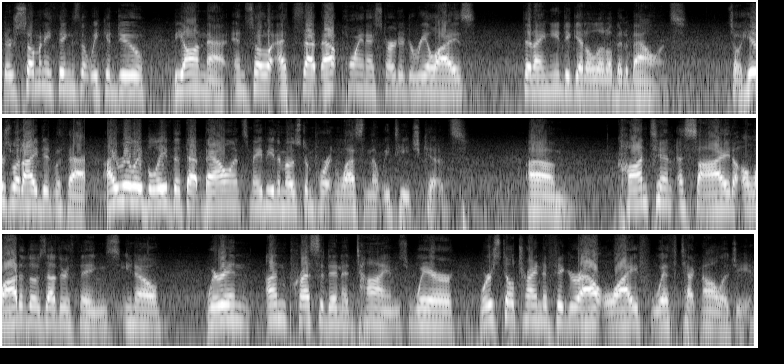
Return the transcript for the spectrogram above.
there's so many things that we can do beyond that. And so at, at that point, I started to realize that I need to get a little bit of balance. So here's what I did with that. I really believe that that balance may be the most important lesson that we teach kids. Um, content aside, a lot of those other things, you know, we're in unprecedented times where we're still trying to figure out life with technology.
